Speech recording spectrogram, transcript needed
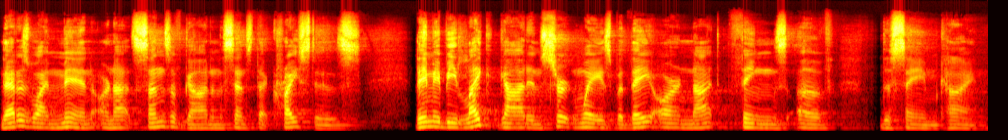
That is why men are not sons of God in the sense that Christ is. They may be like God in certain ways, but they are not things of the same kind.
